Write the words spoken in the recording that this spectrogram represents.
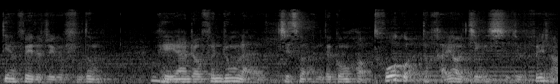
电费的这个浮动，可以按照分钟来计算你的功耗，托管都还要精细，就是非常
